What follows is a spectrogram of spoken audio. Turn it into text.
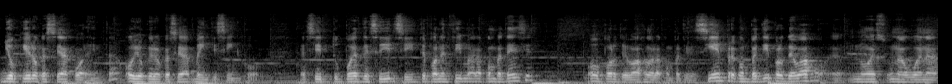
yo quiero que sea 40 o yo quiero que sea 25. Es decir, tú puedes decidir si irte por encima de la competencia o por debajo de la competencia. Siempre competir por debajo eh, no es una buena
